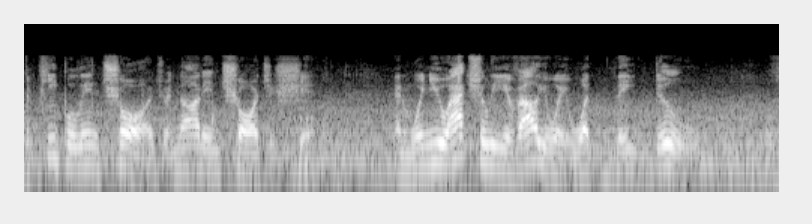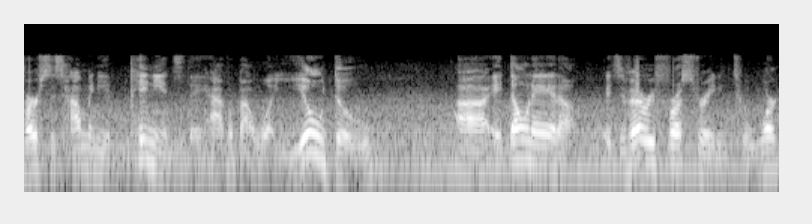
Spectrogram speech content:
the people in charge are not in charge of shit. And when you actually evaluate what they do versus how many opinions they have about what you do, uh, it don't add up. It's very frustrating to work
